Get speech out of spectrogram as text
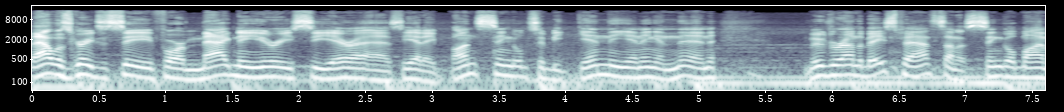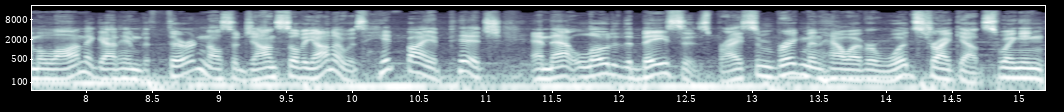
That was great to see for Magneuris Sierra as he had a bunt single to begin the inning and then moved around the base paths on a single by Milan that got him to third, and also John Silviano was hit by a pitch and that loaded the bases. Bryson Brigman, however, would strike out swinging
